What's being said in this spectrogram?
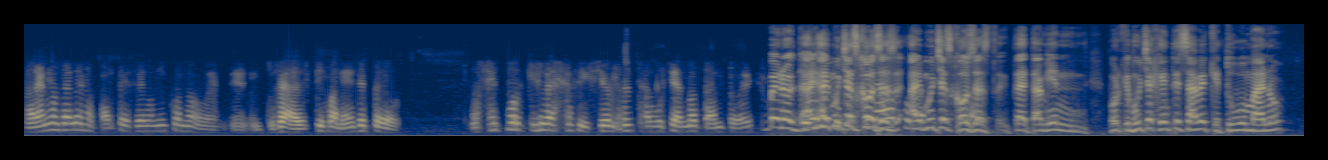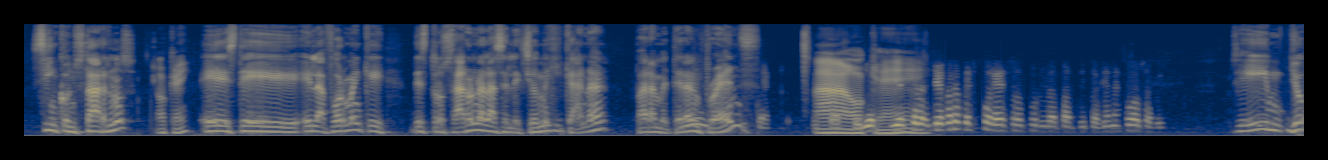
Adrián González, aparte de ser un ícono, eh, eh, o sea, es tijuanense, pero no sé por qué la afición lo está buceando tanto, ¿eh? Bueno, hay, creo hay muchas cosas, hay muchas cosas también, porque mucha gente sabe que tuvo mano sin constarnos, Ok. este, en la forma en que destrozaron a la selección mexicana para meter en Sí, Friends. exacto, Ah. Yo- ok. Yo, creo, yo creo que es por eso, por la participación en Juegos Olímpicos. Sí, yo,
